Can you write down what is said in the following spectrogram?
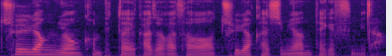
출력용 컴퓨터에 가져가서 출력하시면 되겠습니다.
